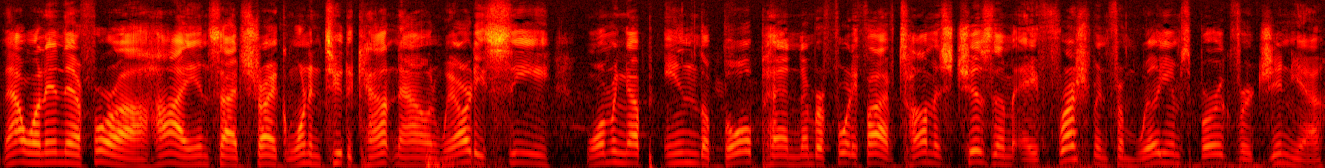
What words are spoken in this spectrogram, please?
That one in there for a high inside strike. One and two to count now, and we already see warming up in the bullpen, number 45, Thomas Chisholm, a freshman from Williamsburg, Virginia.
